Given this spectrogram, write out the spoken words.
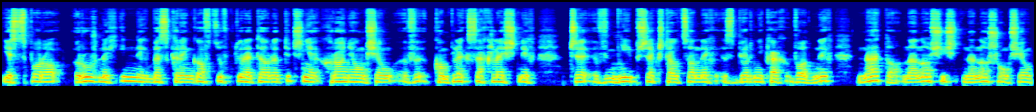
jest sporo różnych innych bezkręgowców, które teoretycznie chronią się w kompleksach leśnych czy w mniej przekształconych zbiornikach wodnych. Na to nanosi, nanoszą się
